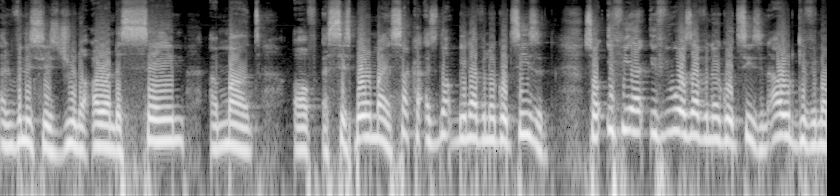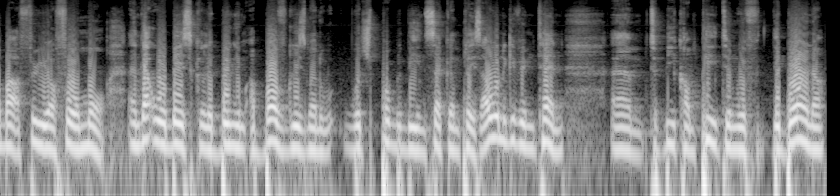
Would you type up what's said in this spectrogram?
and Vinicius Junior are on the same amount of assists. Bear in mind, Saka has not been having a good season. So if he had, if he was having a good season, I would give him about three or four more, and that will basically bring him above Griezmann, which probably be in second place. I wouldn't give him ten. Um, to be competing with De Bruyne,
